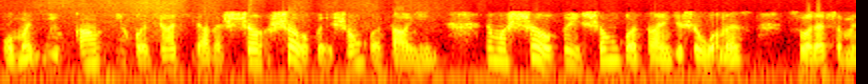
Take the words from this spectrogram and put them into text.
我们一刚一会儿就要提到的社社会生活噪音。那么，社会生活噪音就是我们说的什么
